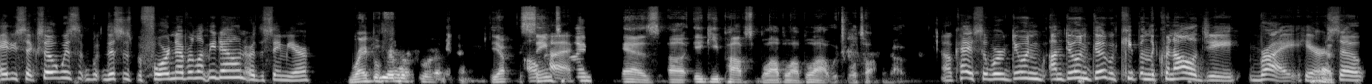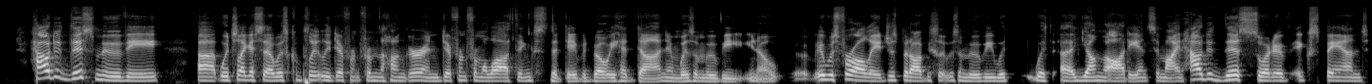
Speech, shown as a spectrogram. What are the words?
86. So it was this is before Never Let Me Down or the same year? Right before. before. Yep. Same okay. time as uh, Iggy Pop's Blah Blah Blah, which we'll talk about. Okay, so we're doing I'm doing good with keeping the chronology right here. Yes. So how did this movie uh, which, like I said, was completely different from The Hunger and different from a lot of things that David Bowie had done, and was a movie. You know, it was for all ages, but obviously it was a movie with with a young audience in mind. How did this sort of expand,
